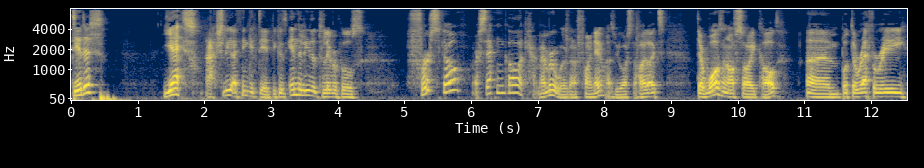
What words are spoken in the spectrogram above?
did it? Yes, actually, I think it did because in the lead up to Liverpool's first goal or second goal, I can't remember. We're going to find out as we watch the highlights. There was an offside called, um, but the referee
